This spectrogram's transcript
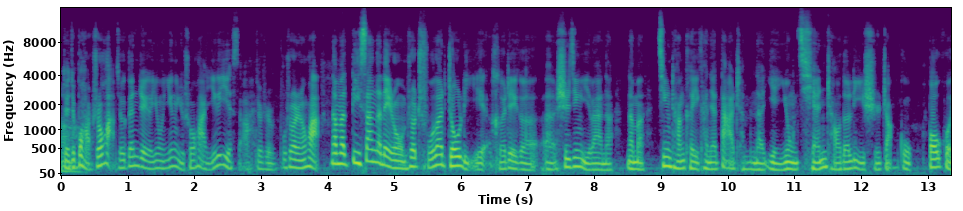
对，啊就不好说话，就跟这个用英语说话一个意思啊，就是不说人话。那么第三个内容，我们说除了周礼和这个呃《诗经》以外呢，那么经常可以看见大臣们呢引用前朝的历史掌故，包括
